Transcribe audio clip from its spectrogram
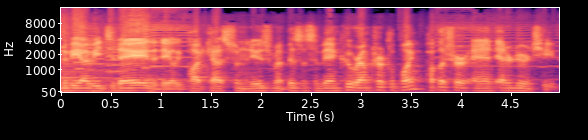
to BIV Today, the daily podcast from the newsroom of business in Vancouver. I'm Kirk LaPointe, publisher and editor in chief.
